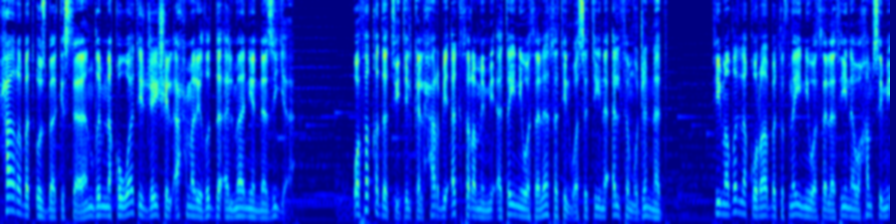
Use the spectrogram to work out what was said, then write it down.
حاربت أوزباكستان ضمن قوات الجيش الأحمر ضد ألمانيا النازية وفقدت في تلك الحرب أكثر من 263 ألف مجند فيما ظل قرابة 32 و500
